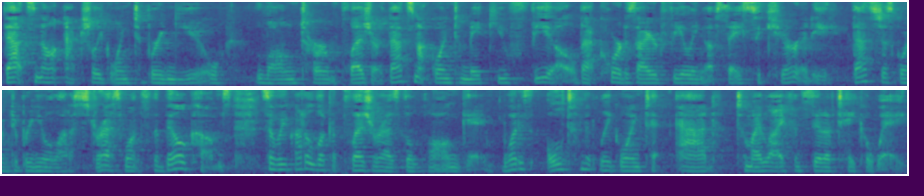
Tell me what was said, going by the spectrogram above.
that's not actually going to bring you long term pleasure. That's not going to make you feel that core desired feeling of, say, security. That's just going to bring you a lot of stress once the bill comes. So we've got to look at pleasure as the long game. What is ultimately going to add to my life instead of take away?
